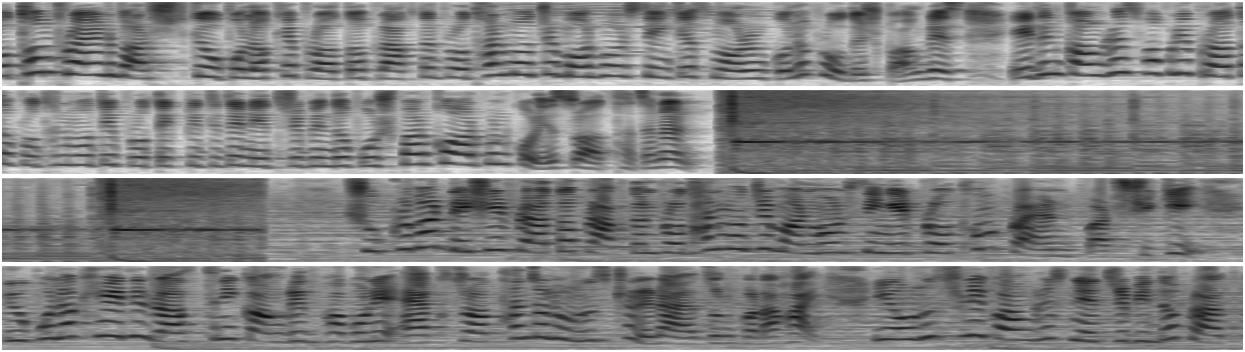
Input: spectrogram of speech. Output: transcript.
প্রথম প্রয়াণ বার্ষিকী উপলক্ষে প্রত প্রাক্তন প্রধানমন্ত্রী মনমোহন সিংকে স্মরণ করল প্রদেশ কংগ্রেস। এদিন কংগ্রেস ভবনে প্রত প্রধানমন্ত্রী প্রতিকৃতিতে নেতৃবৃন্দ পুষ্পার্ঘ অর্পণ করে শ্রদ্ধা জানান। শুক্রবার দেশের প্রয়াত প্রাক্তন প্রধানমন্ত্রী মনমোহন সিং এর প্রথম প্রয়াণ বার্ষিকী। এই উপলক্ষে এদিন রাজধানী কংগ্রেস ভবনে এক শ্রদ্ধাঞ্জলি অনুষ্ঠানের আয়োজন করা হয়। এই অনুষ্ঠানে কংগ্রেস নেতৃবৃন্দ প্রয়াত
